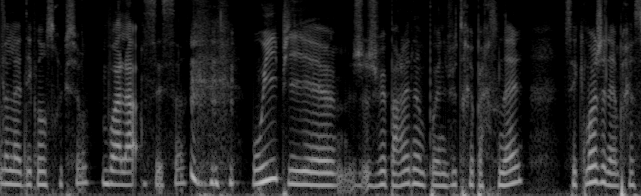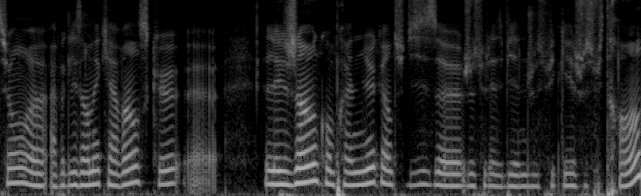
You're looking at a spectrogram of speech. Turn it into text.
Dans la déconstruction. Voilà. C'est ça. oui, puis euh, je vais parler d'un point de vue très personnel. C'est que moi, j'ai l'impression, euh, avec les années qui avancent, que euh, les gens comprennent mieux quand tu dises je suis lesbienne, je suis gay, je suis trans.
